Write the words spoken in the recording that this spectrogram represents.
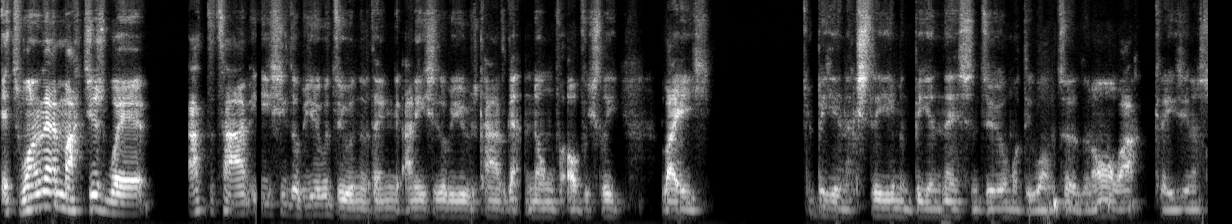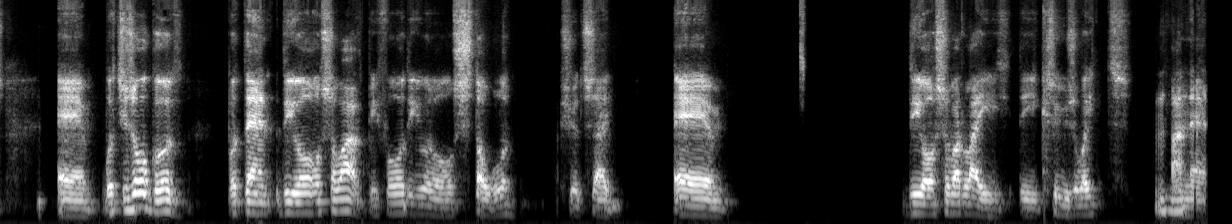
it's one of them matches where at the time ECW were doing the thing and ECW was kind of getting known for obviously like being extreme and being this and doing what they wanted and all that craziness. Um, which is all good. But then they also had before they were all stolen, I should say. Um they also had like the cruiserweights Mhm. and then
